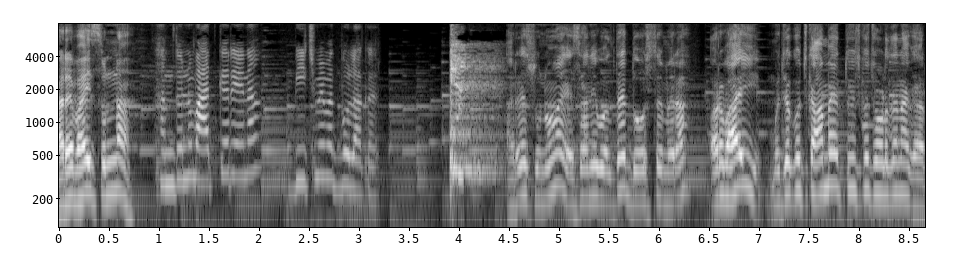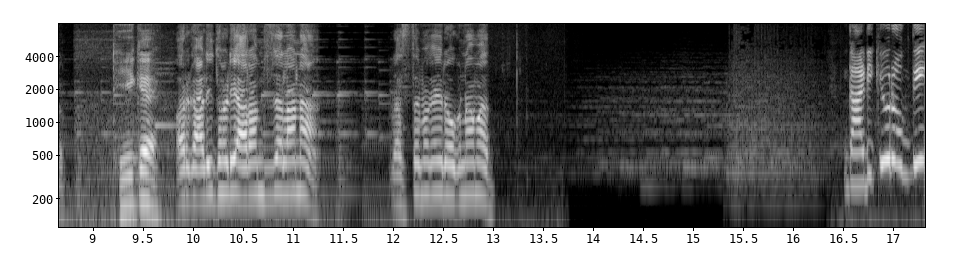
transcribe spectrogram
अरे भाई सुनना हम दोनों बात कर रहे हैं ना बीच में मत बोला कर। अरे सुनो ऐसा नहीं बोलते दोस्त है मेरा। और भाई मुझे कुछ काम है तू इसको छोड़ देना घर। ठीक है। और गाड़ी थोड़ी आराम से चलाना। रास्ते में कहीं रोकना मत। गाड़ी क्यों रोक दी?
